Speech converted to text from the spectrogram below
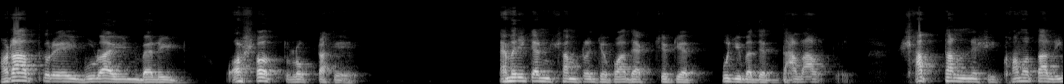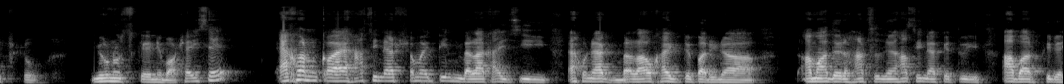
হঠাৎ করে এই বুড়া ইনভ্যালিড, অসৎ লোকটাকে আমেরিকান সাম্রাজ্যবাদ একচেটিয়া পুঁজিবাদের দালালকে সাত্তান্বেষী ক্ষমতা লিপসু ইউনুসকে এনে বসাইছে। এখন কয়, হাসিনার সময় তিন বেলা খাইছি, এখন এক বেলাও খাইতে পারি না। আমাদের হাসিনা হাসিনাকে তুই আবার ফিরে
